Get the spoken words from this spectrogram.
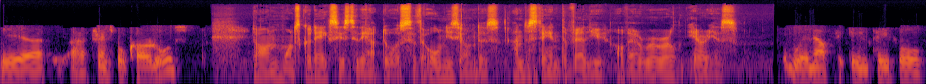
their uh, transport corridors Don wants good access to the outdoors so that all New Zealanders understand the value of our rural areas. We're now getting people,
